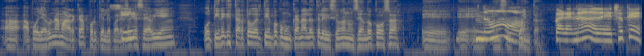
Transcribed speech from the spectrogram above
apoyar una marca porque le parece que sea bien o tiene que estar todo el tiempo como un canal de televisión anunciando cosas eh, en, no, su cuenta. Para nada, de hecho que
